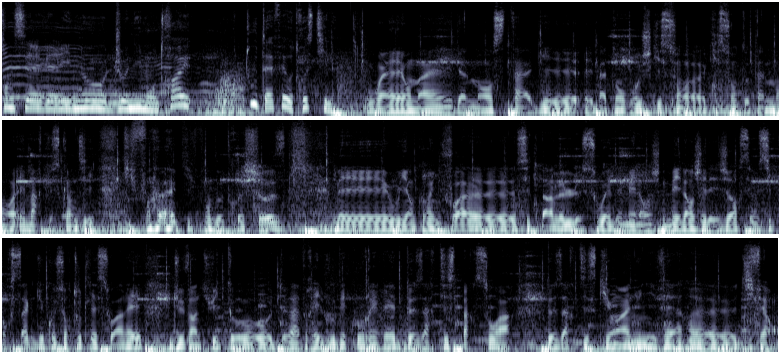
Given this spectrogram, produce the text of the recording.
San Severino, Johnny Montreuil, tout à fait autre style. Ouais, on a également Stag et, Bâton Rouge qui sont, euh, qui sont totalement. et Marcus Candy qui font, d'autres choses. Mais oui, encore une fois, euh, c'est par le, souhait de mélanger, mélanger les genres. C'est aussi pour ça que du coup, sur toutes les soirées, du 28 au 2 avril, vous découvrirez deux artistes par soir, deux artistes qui ont un univers euh, différent.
